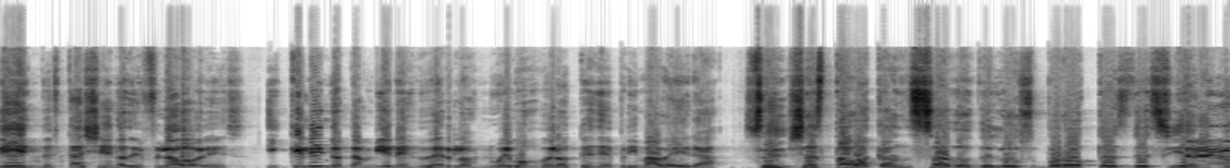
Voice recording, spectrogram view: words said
Qué lindo, está lleno de flores. Y qué lindo también es ver los nuevos brotes de primavera. Sí, ya estaba cansado de los brotes de siempre. ¡Te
